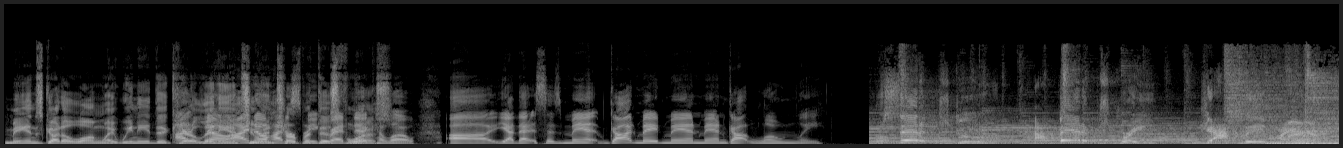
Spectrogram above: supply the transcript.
man's got a long way. We need the I, no, Carolinian I to know interpret how to speak this redneck. for us. Hello. Uh, yeah, that says man. God made man. Man got lonely. I Said it was good. I bet it was great. God Golly, man.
